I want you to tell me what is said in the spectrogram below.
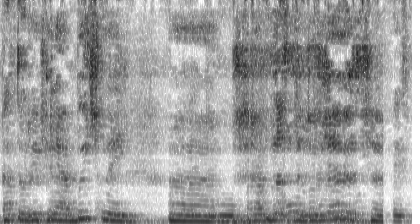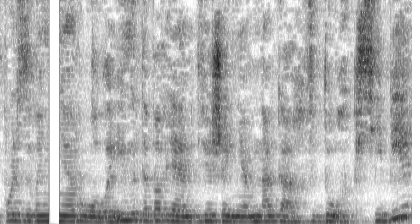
которые при обычной у нас добавляются использование ролла, и мы добавляем движение в ногах, вдох к себе,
